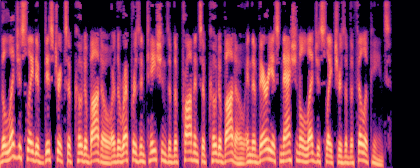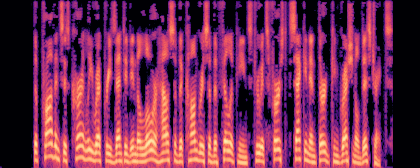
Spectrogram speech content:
The legislative districts of Cotabato are the representations of the province of Cotabato in the various national legislatures of the Philippines. The province is currently represented in the lower house of the Congress of the Philippines through its 1st, 2nd and 3rd congressional districts.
